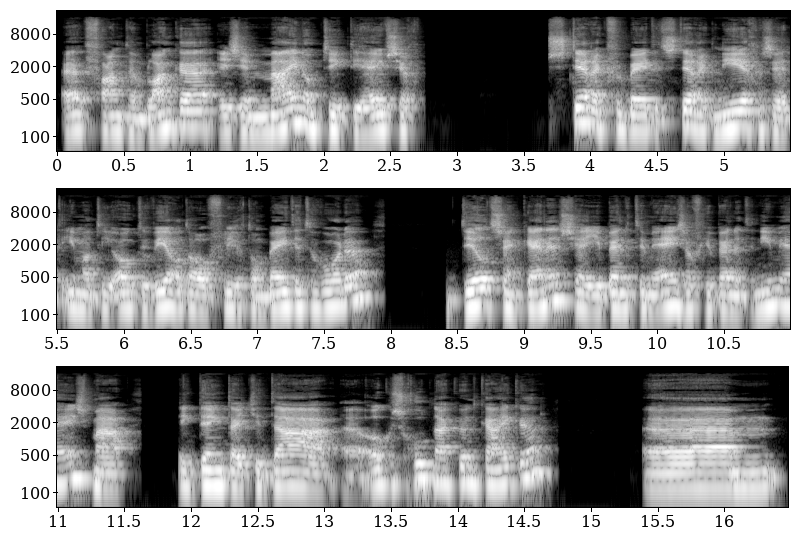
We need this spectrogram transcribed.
Hè, Frank ten Blanke is in mijn optiek, die heeft zich sterk verbeterd, sterk neergezet. Iemand die ook de wereld overvliegt om beter te worden. Deelt zijn kennis. Ja, je bent het er mee eens of je bent het er niet mee eens. Maar ik denk dat je daar uh, ook eens goed naar kunt kijken. Um,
